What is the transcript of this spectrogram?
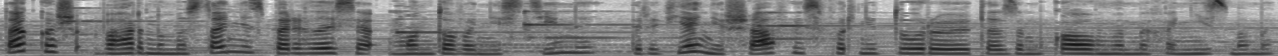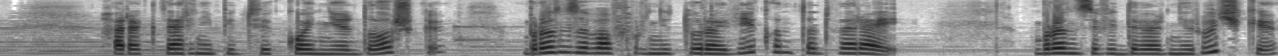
Також в гарному стані збереглися монтовані стіни, дерев'яні шафи з фурнітурою та замковими механізмами, характерні підвіконні дошки, бронзова фурнітура вікон та дверей. Бронзові дверні ручки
